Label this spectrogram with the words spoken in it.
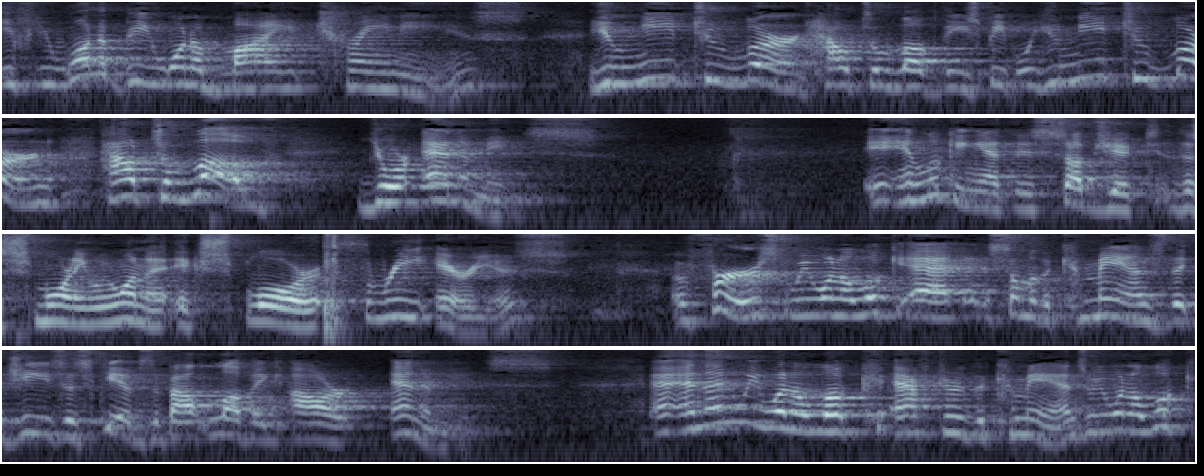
If you want to be one of my trainees, you need to learn how to love these people. You need to learn how to love your enemies. In looking at this subject this morning, we want to explore three areas First, we want to look at some of the commands that Jesus gives about loving our enemies. And then we want to look after the commands. We want to look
